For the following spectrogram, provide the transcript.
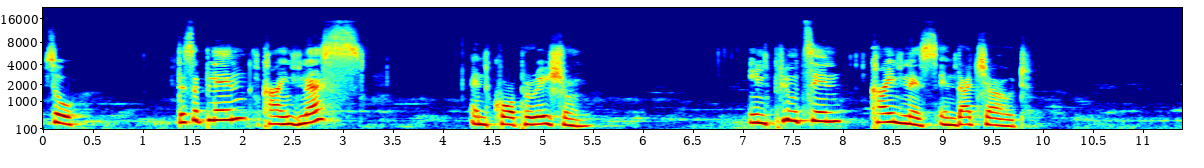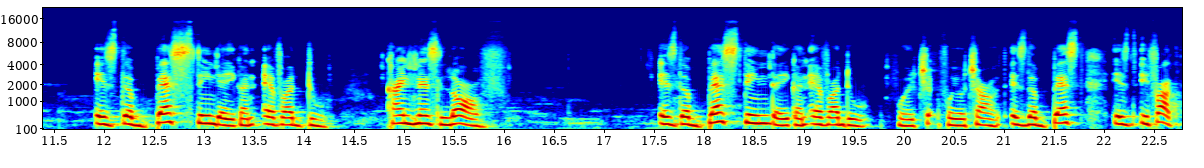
So discipline, kindness, and cooperation. Imputing kindness in that child is the best thing that you can ever do. Kindness, love is the best thing that you can ever do for, ch- for your child. Is the best, is in fact,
